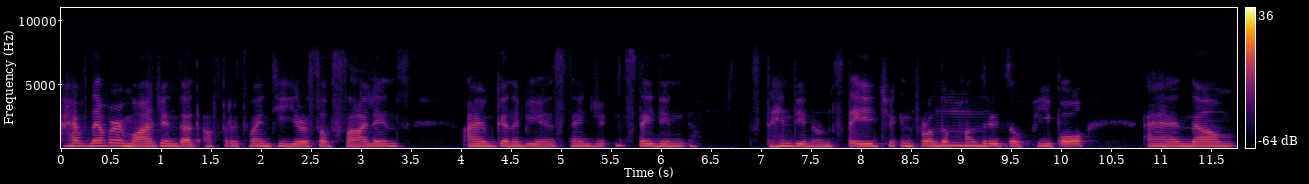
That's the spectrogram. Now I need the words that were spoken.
have never imagined that after 20 years of silence, I'm gonna be stand- standing standing on stage in front of Mm. hundreds of people and um,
